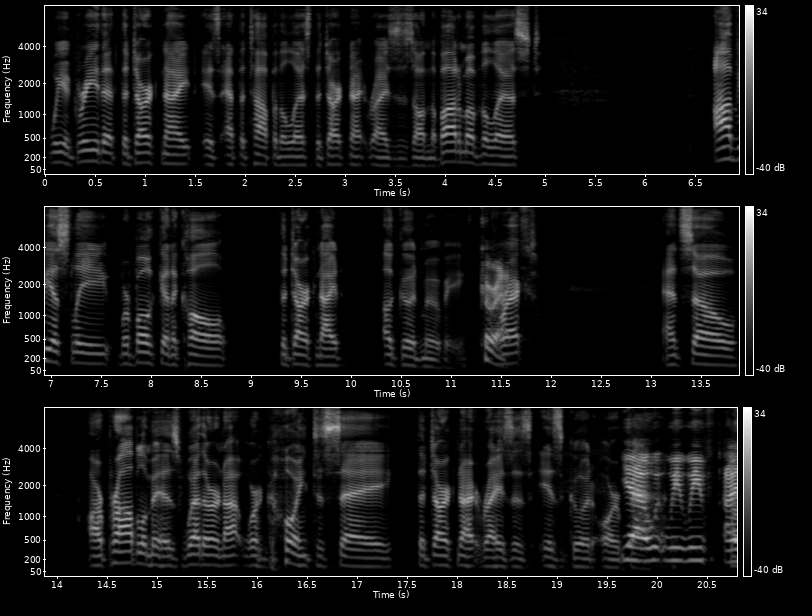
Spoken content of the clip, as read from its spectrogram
we agree that The Dark Knight is at the top of the list. The Dark Knight Rises is on the bottom of the list. Obviously, we're both going to call The Dark Knight a good movie. Correct. correct? And so our problem is whether or not we're going to say The Dark Knight Rises is good or Yeah, bad. we, we we've I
